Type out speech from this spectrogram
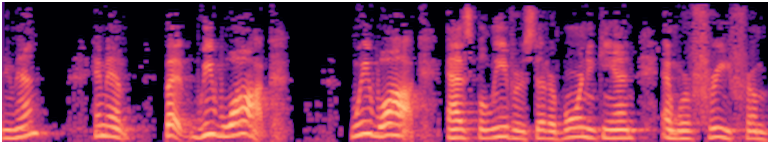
Amen? Amen. But we walk. We walk as believers that are born again and we're free from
